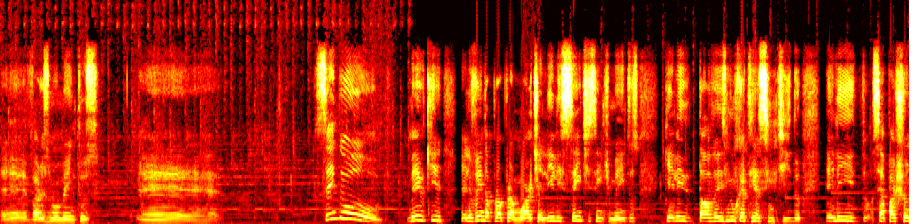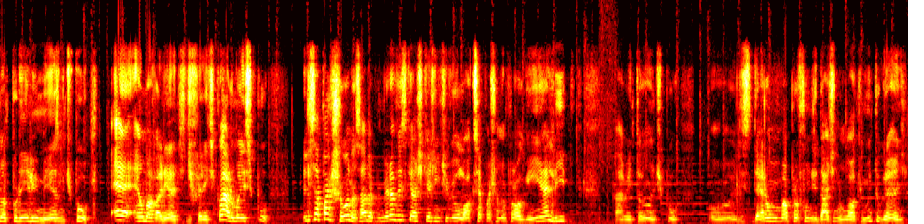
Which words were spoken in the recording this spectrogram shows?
é, vários momentos é, sendo meio que ele vem da própria morte ali, ele sente sentimentos que ele talvez nunca tenha sentido. Ele se apaixona por ele mesmo, tipo, é, é uma variante diferente, claro, mas tipo, ele se apaixona, sabe? A primeira vez que eu acho que a gente vê o Loki se apaixonando por alguém é ali, sabe? Então, tipo, eles deram uma profundidade no Loki muito grande.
